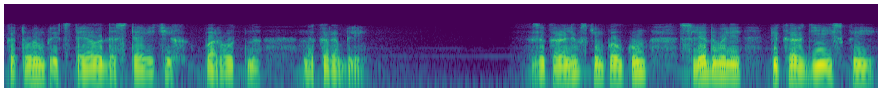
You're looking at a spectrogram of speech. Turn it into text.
которым предстояло доставить их поротно на корабли. За королевским полком следовали пикардийской,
